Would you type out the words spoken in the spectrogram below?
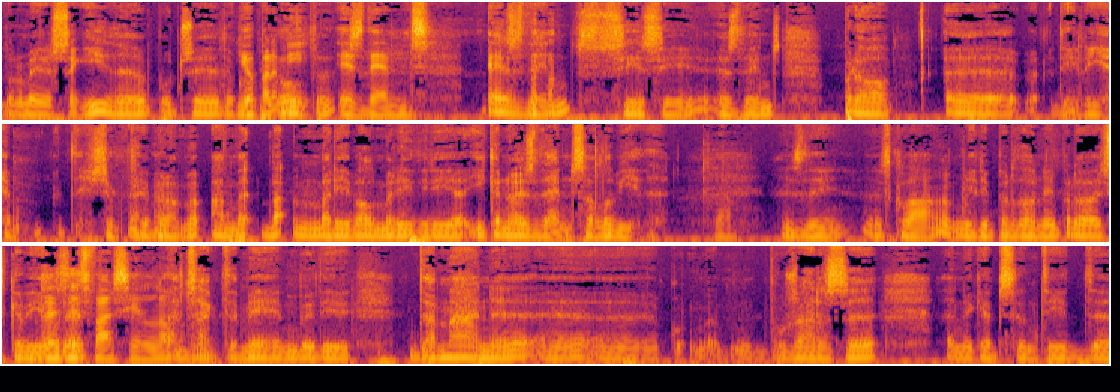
d'una manera seguida, potser de Jo per mi és dens. És dens, sí, sí, és dens, però eh, diríem, deixa'm fer broma, Maria Balmarí diria, i que no és densa la vida. Clar. És dir, és clar, miri, perdoni, però és que viure... Res és fàcil, no? Exactament, vull dir, demana eh, eh, posar-se en aquest sentit de,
